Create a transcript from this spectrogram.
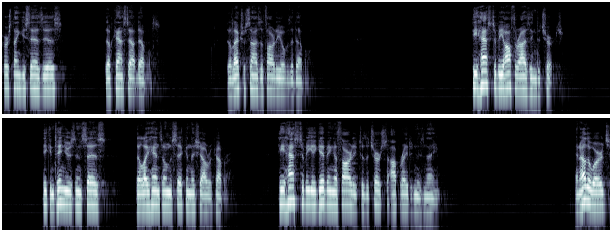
First thing he says is, they'll cast out devils. They'll exercise authority over the devil. He has to be authorizing the church. He continues and says, They'll lay hands on the sick and they shall recover. He has to be giving authority to the church to operate in his name. In other words,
